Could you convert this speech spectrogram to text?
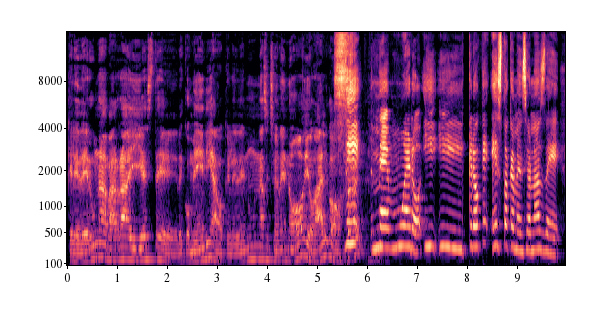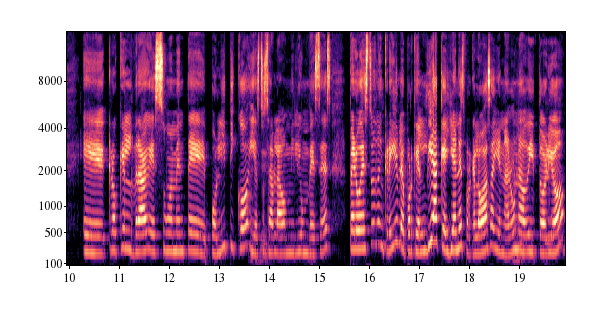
que le den una barra ahí este de comedia o que le den una sección de hoy o algo. Sí, me muero. Y, y creo que esto que mencionas de eh, creo que el drag es sumamente político y esto se ha hablado mil y un veces, pero esto es lo increíble, porque el día que llenes, porque lo vas a llenar un auditorio,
